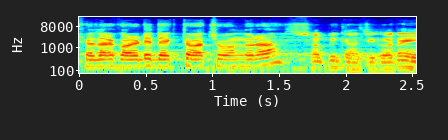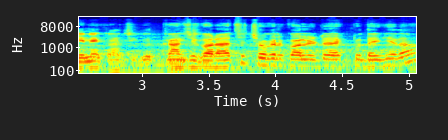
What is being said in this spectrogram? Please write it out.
ফেদার কোয়ালিটি দেখতে পাচ্ছ বন্ধুরা? সবই কাঁচি করা এনে কাঁচি করে কাঁচি করা আছে চোখের কোয়ালিটিটা একটু দেখিয়ে দাও।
